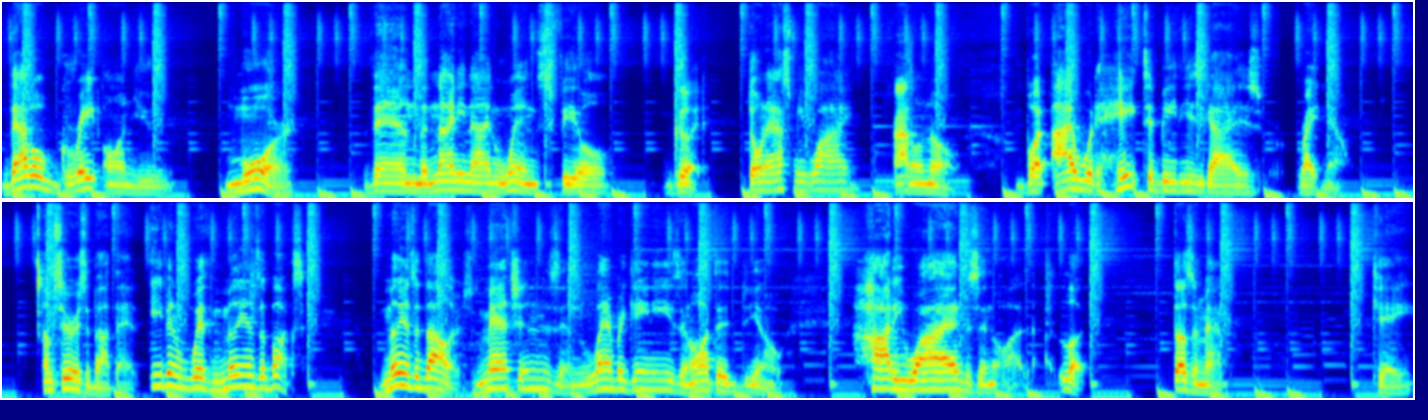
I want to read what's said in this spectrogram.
that'll grate on you more than the 99 wins feel good. Don't ask me why. I don't know. But I would hate to be these guys right now. I'm serious about that. Even with millions of bucks, millions of dollars, mansions and Lamborghinis and all the, you know, hottie wives and all. Look, doesn't matter. Okay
